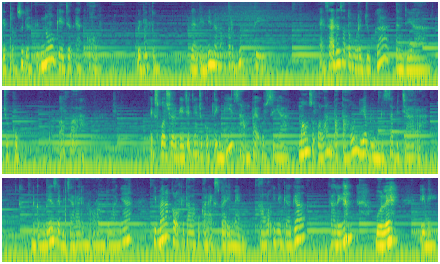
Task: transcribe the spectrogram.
Gitu. Sudah no gadget at all. Begitu. Dan ini memang terbukti. Ya, saya ada satu murid juga dan dia cukup apa exposure gadgetnya cukup tinggi sampai usia mau sekolah 4 tahun dia belum bisa bicara dan kemudian saya bicara dengan orang tuanya gimana kalau kita lakukan eksperimen kalau ini gagal kalian boleh ini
